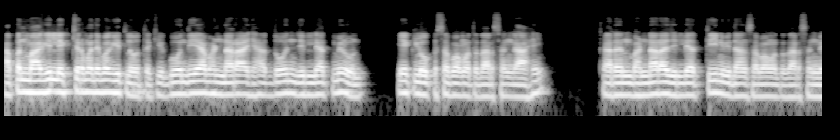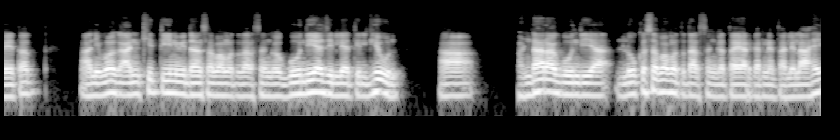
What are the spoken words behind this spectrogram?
आपण मागील लेक्चरमध्ये बघितलं होतं की गोंदिया भंडारा ह्या दोन जिल्ह्यात मिळून एक लोकसभा मतदारसंघ आहे. कारण भंडारा जिल्ह्यात तीन विधानसभा मतदारसंघ येतात. आणि मग आणखी तीन विधानसभा मतदारसंघ गोंदिया जिल्ह्यातील घेऊन हा भंडारा गोंदिया लोकसभा मतदारसंघ तयार करण्यात आलेला आहे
